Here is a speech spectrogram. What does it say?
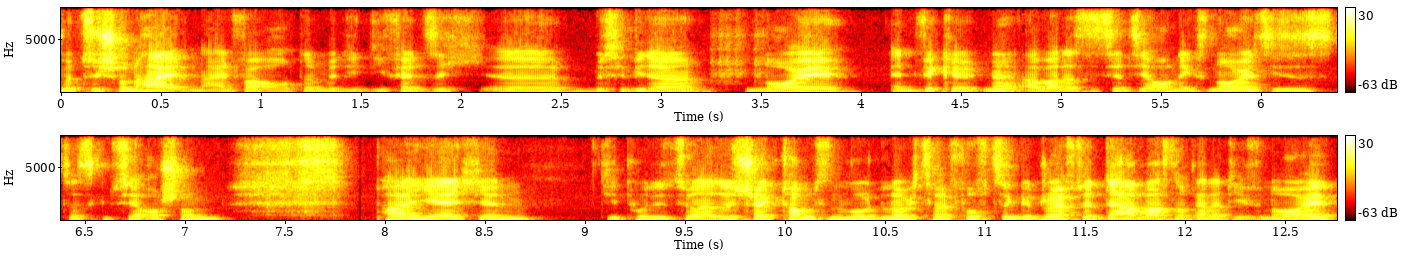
wird sich schon halten. Einfach auch, damit die Defense sich äh, ein bisschen wieder neu entwickelt. Ne? Aber das ist jetzt ja auch nichts Neues. Dieses, das gibt es ja auch schon ein paar Jährchen, die Position. Also Shaq Thompson wurde, glaube ich, 2015 gedraftet. Da war es noch relativ neu.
